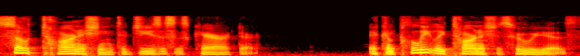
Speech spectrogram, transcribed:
so tarnishing to Jesus' character. It completely tarnishes who he is.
